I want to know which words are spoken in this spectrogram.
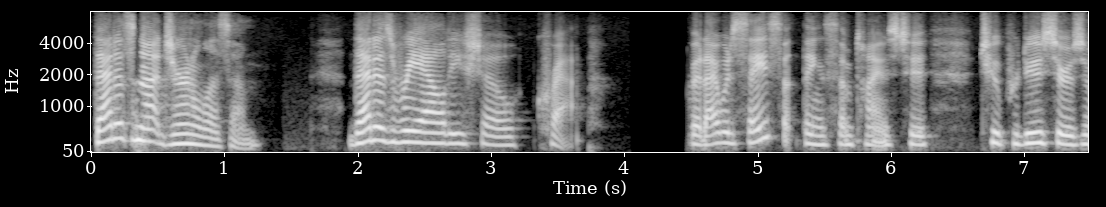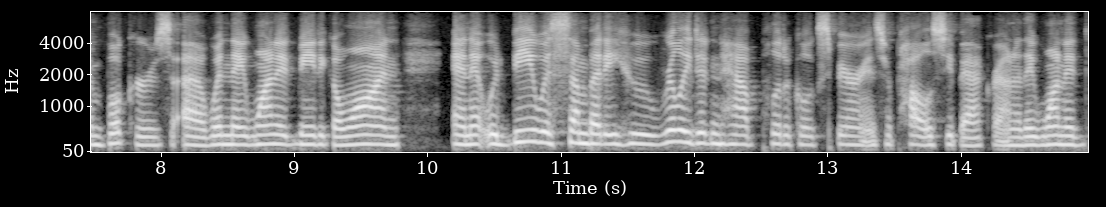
That is not journalism. That is reality show crap. But I would say something sometimes to to producers and bookers uh, when they wanted me to go on and it would be with somebody who really didn't have political experience or policy background and they wanted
